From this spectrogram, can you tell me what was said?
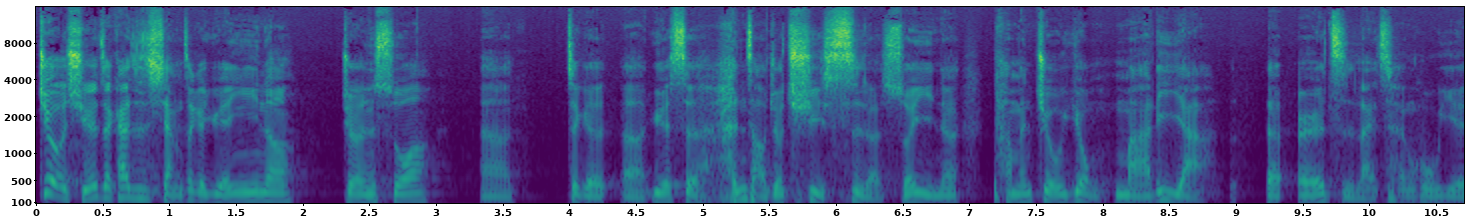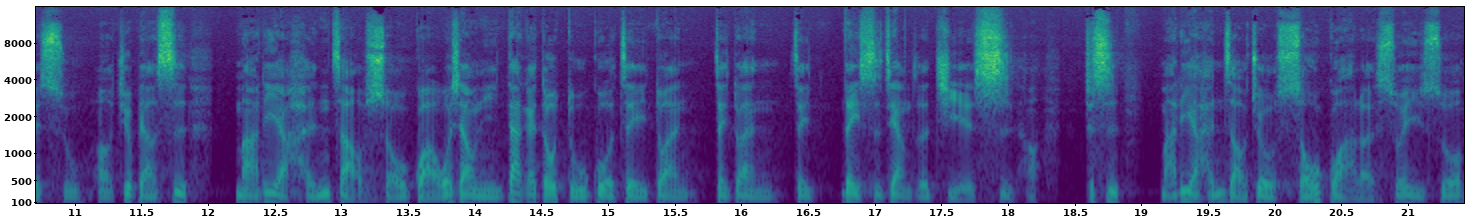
就有学者开始想这个原因呢。就有人说，啊，这个呃约瑟很早就去世了，所以呢，他们就用玛利亚的儿子来称呼耶稣，哦，就表示玛利亚很早守寡。我想你大概都读过这一段、这段这类似这样子的解释，哈，就是玛利亚很早就守寡了，所以说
